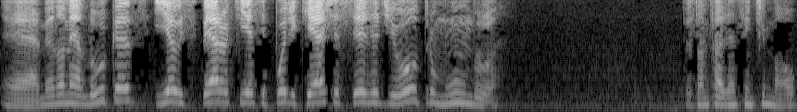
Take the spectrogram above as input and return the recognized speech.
É, meu nome é Lucas e eu espero que esse podcast seja de outro mundo. Vocês estão me fazendo sentir mal.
